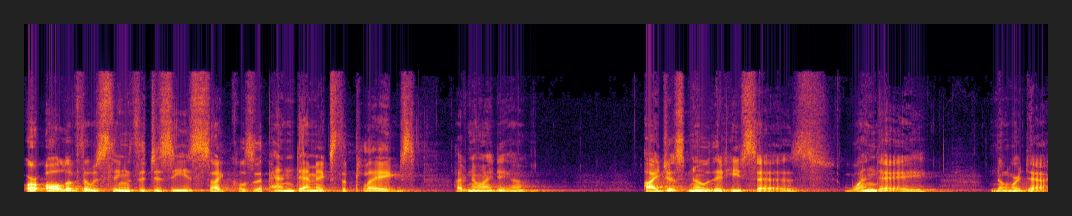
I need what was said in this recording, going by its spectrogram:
or all of those things, the disease cycles, the pandemics, the plagues. I have no idea. I just know that he says one day no more death,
